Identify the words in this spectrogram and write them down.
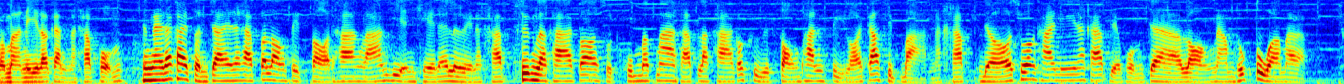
ประมาณนี้แล้วกันนะครับผมยังไงถ้าใครสนใจนะครับก็ลองติดต่อทางร้าน BNK ได้เลยนะครับซึ่งราคาก็สุดคุ้มมากๆครับราคาก็คือ 2,490 บาทนะครับเดี๋ยวช่วงท้ายนี้นะครับเดี๋ยวผมจะลองนำทุกตัวมาแบบโช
